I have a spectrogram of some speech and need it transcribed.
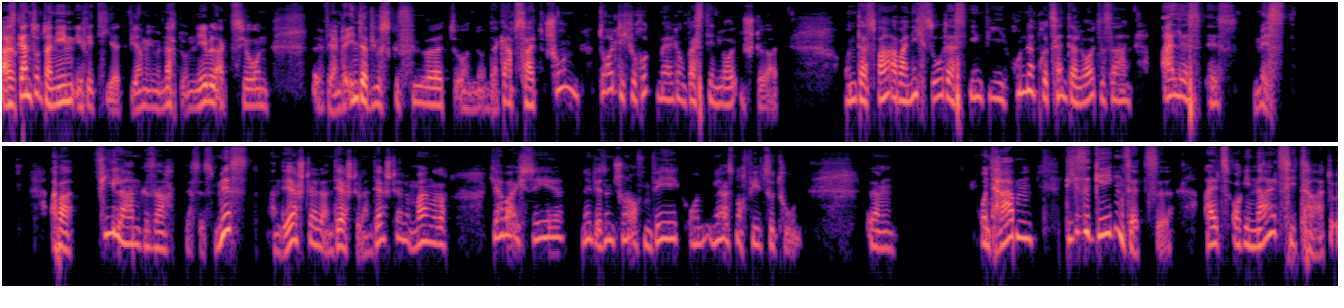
das ganze Unternehmen irritiert. Wir haben eine Nacht- und Nebelaktion, äh, wir haben da Interviews geführt und, und da gab es halt schon deutliche Rückmeldungen, was den Leuten stört. Und das war aber nicht so, dass irgendwie 100 Prozent der Leute sagen, alles ist Mist. Aber viele haben gesagt, das ist Mist an der Stelle, an der Stelle, an der Stelle. Und manche haben gesagt, ja, aber ich sehe, ne, wir sind schon auf dem Weg und ja, ist noch viel zu tun. Ähm, und haben diese Gegensätze als Originalzitate,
